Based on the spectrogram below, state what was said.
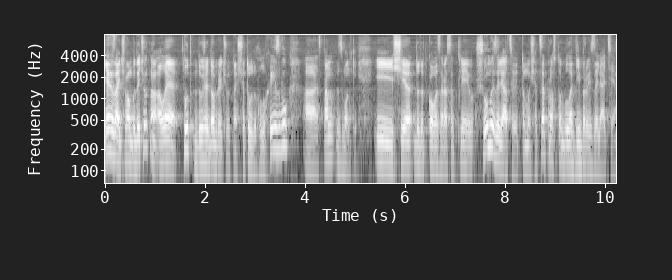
Я не знаю, чи вам буде чутно, але тут дуже добре чутно, що тут глухий звук, а там дзвонкий. І ще додатково зараз обклею шумоізоляцію, тому що це просто була віброізоляція.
